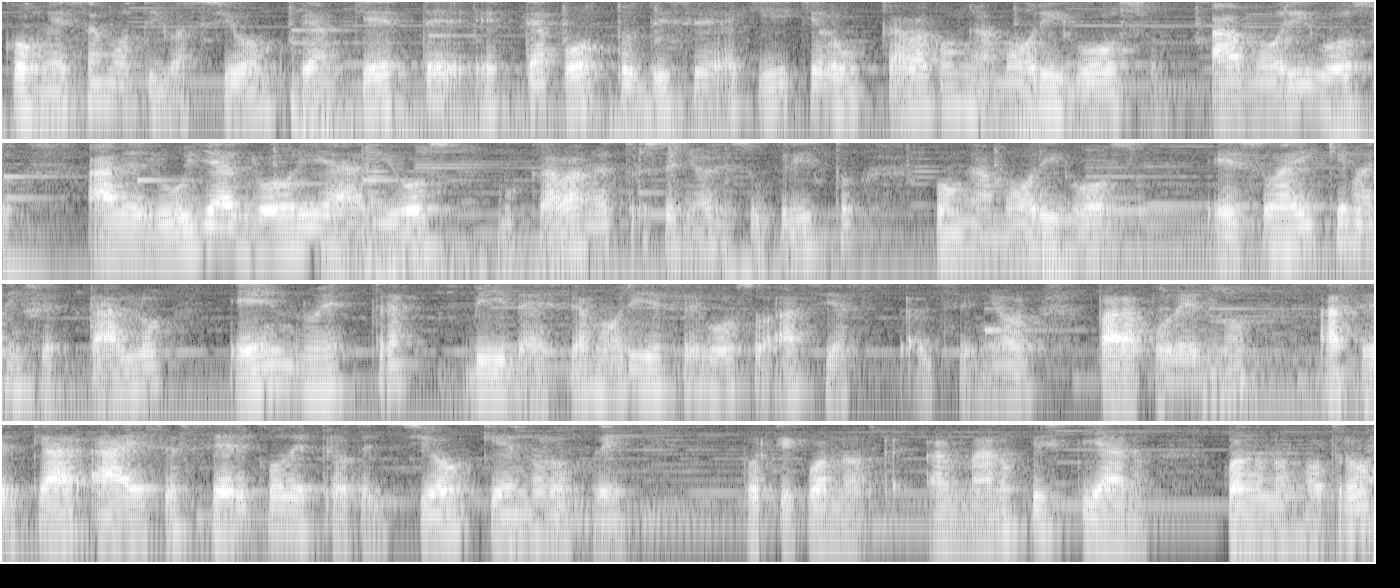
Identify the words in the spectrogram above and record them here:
con esa motivación. Vean que este, este apóstol dice aquí que lo buscaba con amor y gozo, amor y gozo. Aleluya, gloria a Dios. Buscaba a nuestro Señor Jesucristo con amor y gozo. Eso hay que manifestarlo en nuestra vida, ese amor y ese gozo hacia el Señor para podernos acercar a ese cerco de protección que Él nos los dé. Porque cuando, hermanos cristianos, cuando nosotros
